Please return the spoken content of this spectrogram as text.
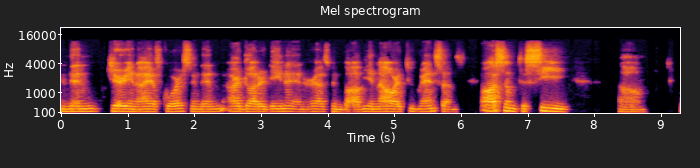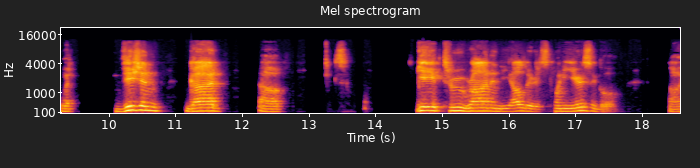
and then Jerry and I, of course, and then our daughter Dana and her husband Bobby, and now our two grandsons. Awesome to see um, what vision God uh, gave through Ron and the elders 20 years ago uh,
